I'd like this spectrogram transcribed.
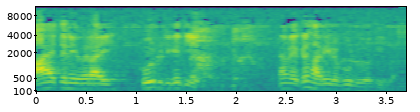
ආයතන ඉවරයි කූඩු ටික තියෙනවා. නම් මේක ශරීර කූඩුව කිව්වා.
